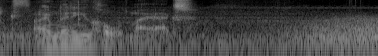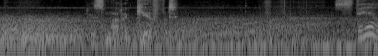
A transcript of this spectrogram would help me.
axe? I'm letting you hold my axe. It is not a gift. Still.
